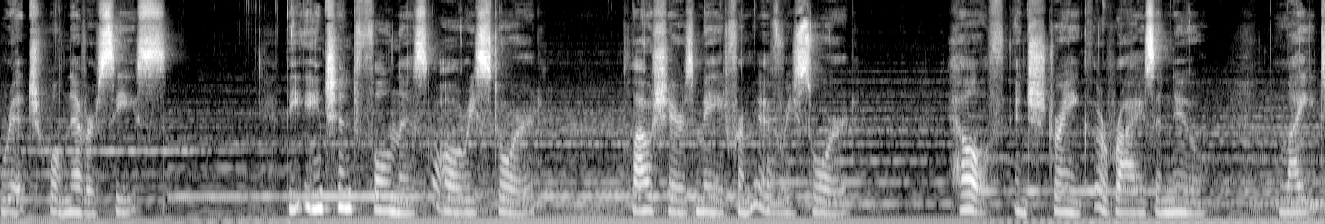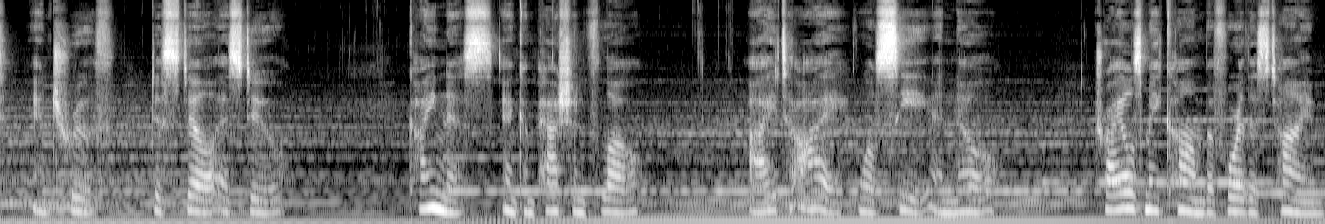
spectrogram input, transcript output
rich will never cease. The ancient fullness all restored. Plowshares made from every sword. Health and strength arise anew. Light and truth distill as dew. Kindness and compassion flow. Eye to eye will see and know. Trials may come before this time.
